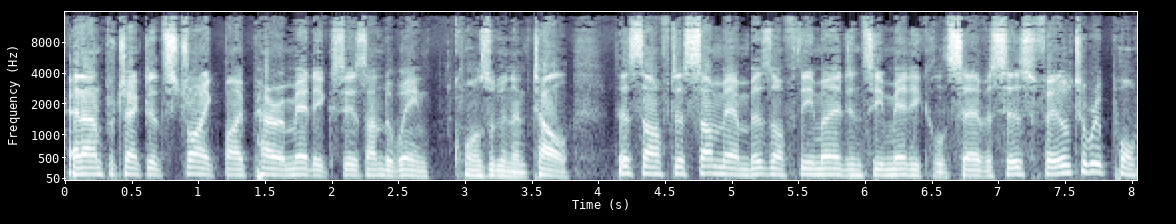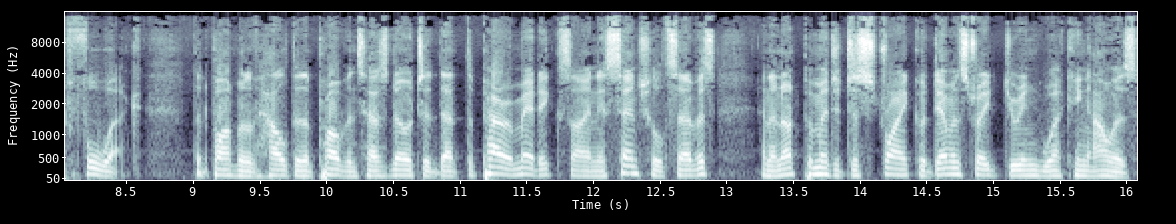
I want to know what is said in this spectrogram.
An unprotected strike by paramedics is underway in KwaZulu-Natal. This after some members of the emergency medical services failed to report for work. The Department of Health in the province has noted that the paramedics are an essential service and are not permitted to strike or demonstrate during working hours.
